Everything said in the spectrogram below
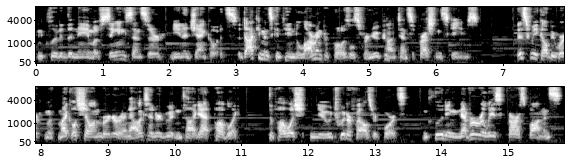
included the name of singing censor Nina Jankowicz. The documents contained alarming proposals for new content suppression schemes. This week I'll be working with Michael Shellenberger and Alexander Gutentag at Public to publish new Twitter files reports, including never released correspondence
